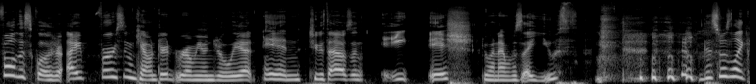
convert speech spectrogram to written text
full disclosure, I first encountered Romeo and Juliet in 2008 ish when I was a youth. this was like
